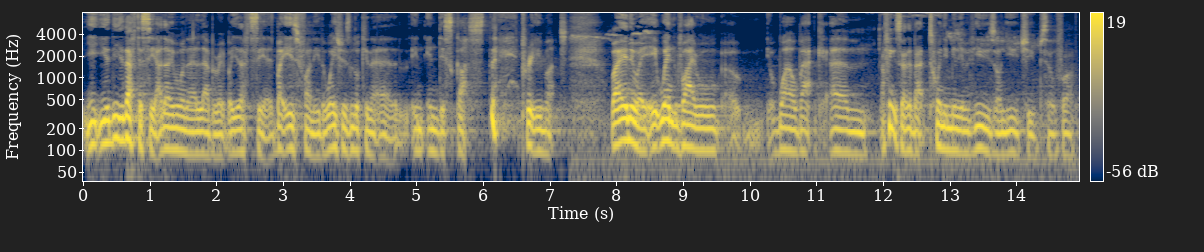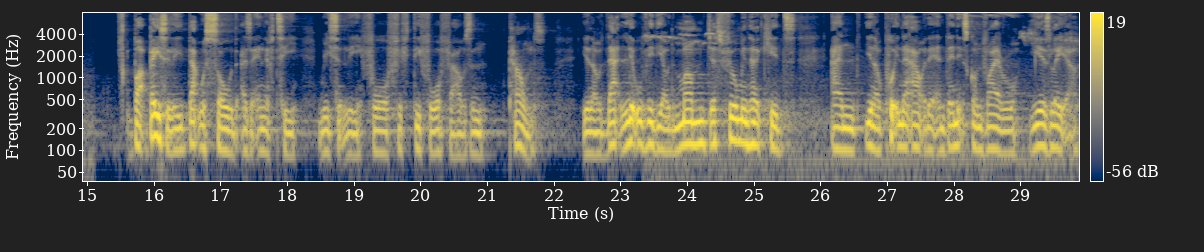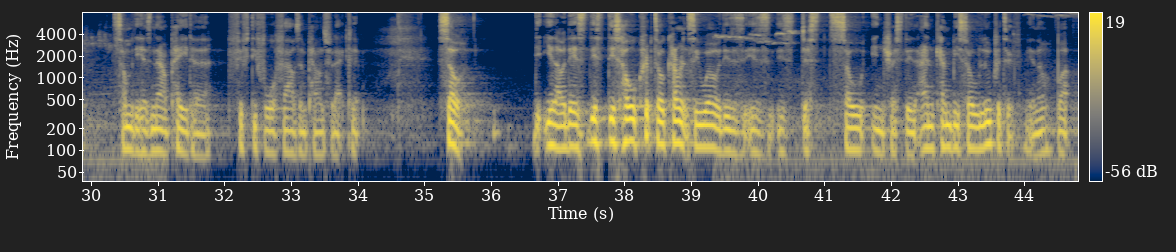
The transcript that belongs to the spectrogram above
you, would have to see it. I don't even want to elaborate, but you'd have to see it. But it is funny the way she was looking at her in, in disgust, pretty much. But anyway, it went viral uh, a while back. Um, I think it's had about 20 million views on YouTube so far. But basically, that was sold as an NFT recently for £54,000. You know, that little video, the mum just filming her kids and you know putting that out there and then it's gone viral. Years later somebody has now paid her 54,000 pounds for that clip. So you know there's this this whole cryptocurrency world is is is just so interesting and can be so lucrative you know but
